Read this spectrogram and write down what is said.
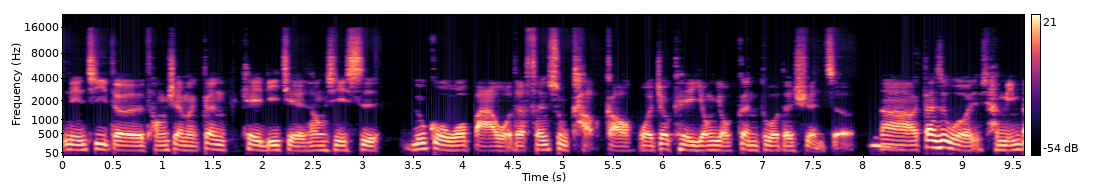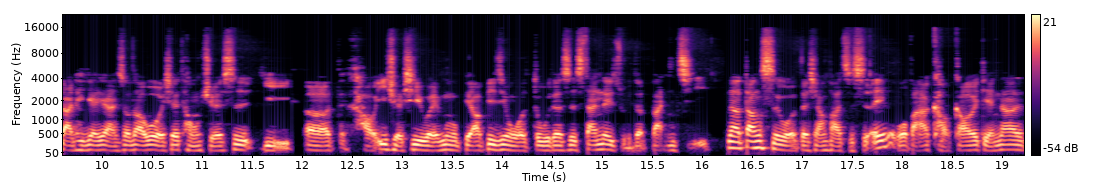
年纪的同学们更可以理解的东西是，如果我把我的分数考高，我就可以拥有更多的选择。嗯、那但是我很明白的可以感受到，我有些同学是以呃考医学系为目标，毕竟我读的是三类组的班级。那当时我的想法只是，哎，我把它考高一点，那。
